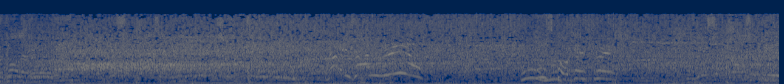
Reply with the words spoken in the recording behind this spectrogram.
McCall, everybody. That is unreal. Got to go through.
